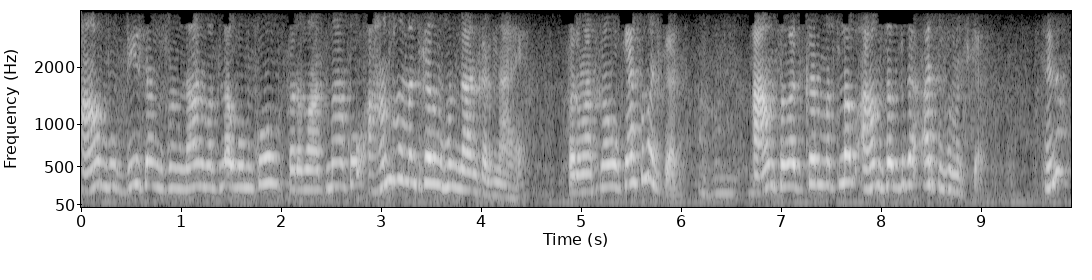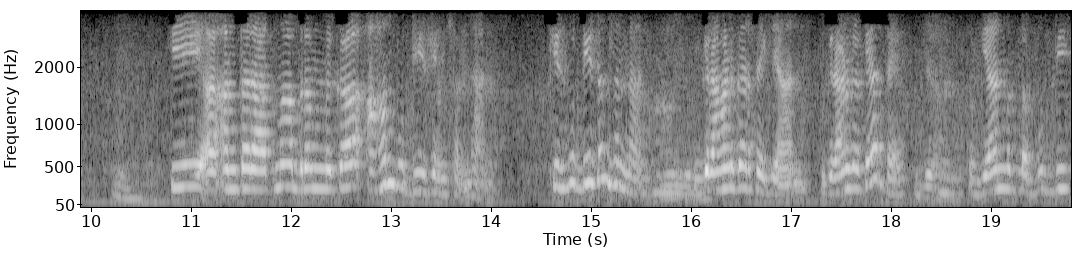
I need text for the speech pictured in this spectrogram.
आम बुद्धि से अनुसंधान मतलब उनको परमात्मा को अहम समझकर अनुसंधान करना है। परमात्मा को क्या समझ समझकर अहम समझकर मतलब अहम शब्द का अर्थ समझकर। है ना? कि अंतरात्मा ब्रह्म का अहम बुद्धि से अनुसंधान। किस बुद्धि से अनुसंधान? ग्रहण करते ज्ञान। ग्रहण का क्या अर्थ है? तो ज्ञान मतलब बुद्धि।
